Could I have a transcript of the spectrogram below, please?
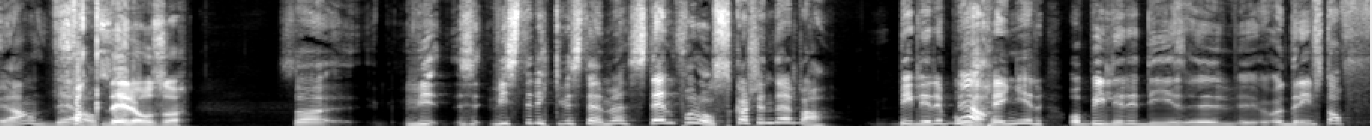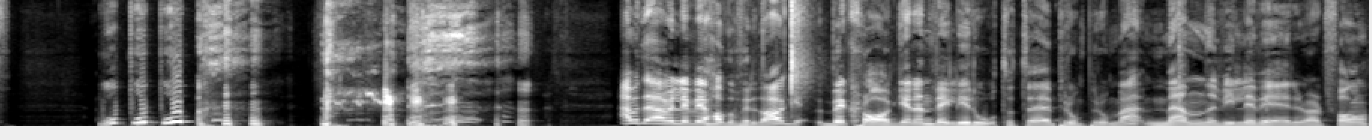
Ja, det Fuck også dere også. Så vi, hvis dere ikke vil stemme, stem for Oskar sin del, da. Billigere bompenger og billigere di, og drivstoff. Opp, opp, opp. Nei, men Det er vel det vi hadde for i dag. Beklager en veldig rotete promperommet, men vi leverer i hvert fall.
